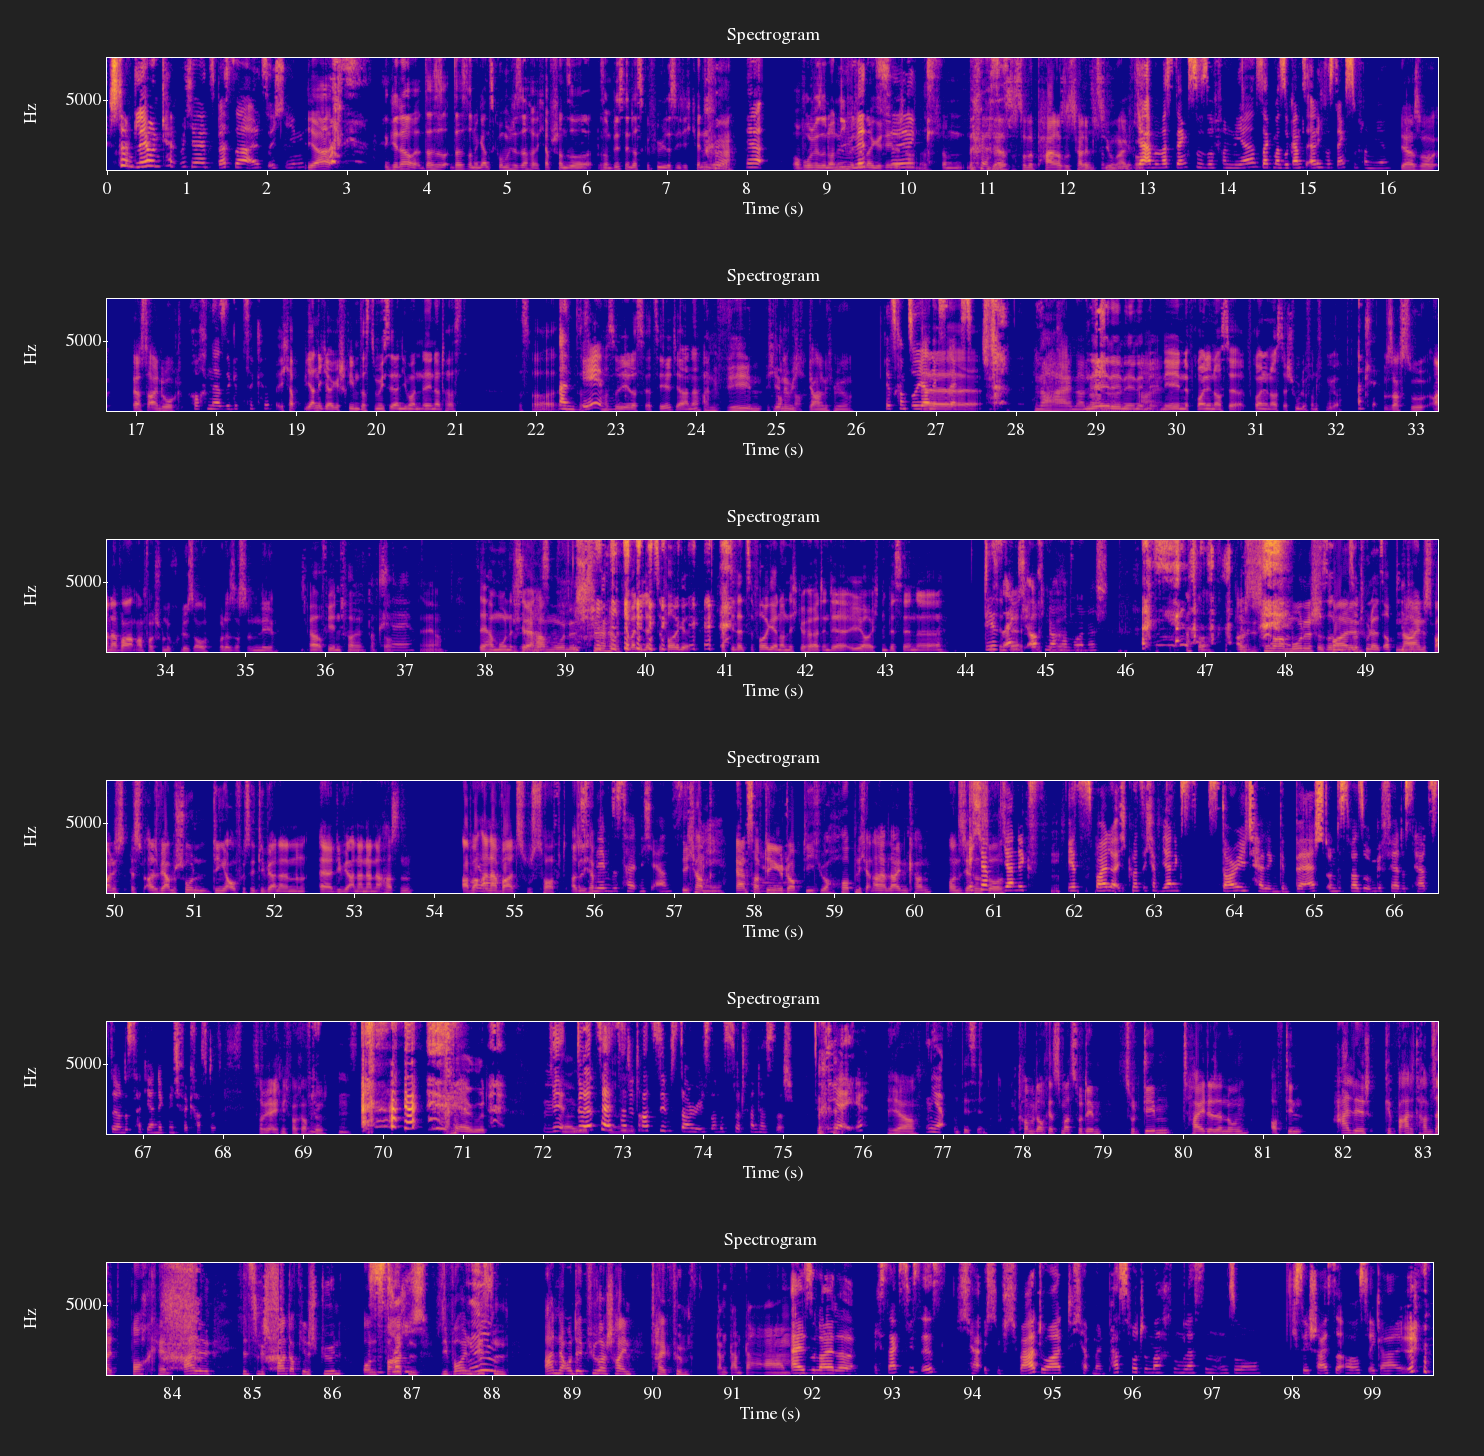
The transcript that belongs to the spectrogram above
Stimmt, Leon kennt mich ja jetzt besser als ich ihn. ja, genau. Das ist, das ist so eine ganz komische Sache. Ich habe schon so, so ein bisschen das Gefühl, dass ich dich kennen würde. Ja, obwohl wir so noch nie miteinander Witzig. geredet haben. Das ist schon. Das Ja, das ist, so eine parasoziale Beziehung einfach. ja, aber was denkst du so von mir? Sag mal so ganz ehrlich, was denkst du von mir? Ja, so erster Eindruck. Hochnäsige Zicke. ich habe Janik ja geschrieben, dass du mich sehr an jemanden erinnert hast. Das war. An das, wen? Hast du dir das erzählt? Ja, ne? An wen? Ich Doch, erinnere mich doch. gar nicht mehr. Jetzt kommt so Janiks Äh. Nein, nein, nein. Nee, nee, nein, nee, nee, nee. nein. Nee, eine Freundin aus der Freundin aus der Schule von früher. Okay. Sagst du, Anna war am Anfang schon eine coole Sau? Oder sagst du, nee? Ja, auf jeden Fall. Okay. doch. Ja, ja. Sehr harmonisch. Sehr alles. harmonisch. Ich habe die letzte Folge, ich habe die letzte Folge ja noch nicht gehört, in der ihr euch ein bisschen. Äh, Die ist eigentlich auch nur gehört, so. harmonisch. achso, Aber sie ist nur harmonisch, so, weil... so tun als ob. bitte. Nein, es war nicht. Es, also wir haben schon Dinge aufgezählt, die wir aneinander, äh, die wir aneinander hassen. Aber Ja. Anna war zu soft. Also ich ich habe nehme das halt nicht ernst. ich hab Nee. ernsthaft Ja, Dinge gedroppt, die ich überhaupt nicht an Anna leiden kann. Und sie hat Ich habe so. Yannicks, jetzt spoiler ich kurz, ich habe Yannicks Storytelling gebasht und das war so ungefähr das Härteste und das hat Yannick nicht verkraftet. Das habe ich echt nicht verkraftet. Hm. ja, gut. Wir, Ja, du gut, erzählst ja, heute gut. trotzdem Stories und es wird fantastisch. Yay. Ja. ja. So ein bisschen. Und kommen wir doch jetzt mal zu dem, zu dem Teil der Sendung, auf den alle gewartet haben seit Wochen. Alle sitzen gespannt auf ihren Stühlen und warten. wirklich- Sie wollen Mm. wissen, Anna und der Führerschein Teil 5. Dam, dam, dam. Also Leute, ich sag's wie es ist. Ich, ich, ich war dort, ich habe mein Passfoto machen lassen und so. Ich sehe scheiße aus, egal.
